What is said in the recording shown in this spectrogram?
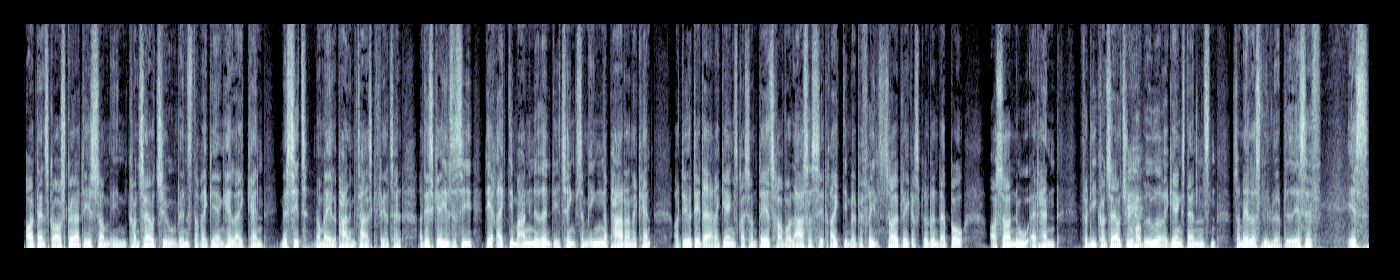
og den skal også gøre det, som en konservativ venstre-regering heller ikke kan med sit normale parlamentariske flertal. Og det skal jeg hilse at sige, det er rigtig mange nødvendige ting, som ingen af parterne kan. Og det er jo det, der er regeringens raison d'etre, hvor Lars har set rigtigt med befrielsesøjeblik øjeblik og skrive den der bog, og så nu, at han, fordi konservativ hoppede ud af regeringsdannelsen, som ellers ville være blevet SF, S,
